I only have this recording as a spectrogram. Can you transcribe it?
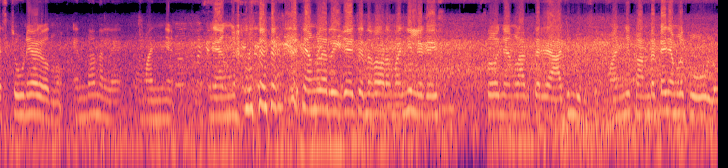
എസ്റ്റോണിയ വന്നു. എന്താന്നല്ലേ? മഞ്ഞ്. ഞങ്ങൾ ഞങ്ങൾ റിഗേ ചെന്നപ്പോൾ അവിടെ മഞ്ഞില്ല ഗൈസ് സോ ഞങ്ങൾ അടുത്ത രാജ്യം പിടിച്ചു. മഞ്ഞ് കണ്ടിട്ടേ ഞങ്ങൾ പോവുള്ളൂ.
